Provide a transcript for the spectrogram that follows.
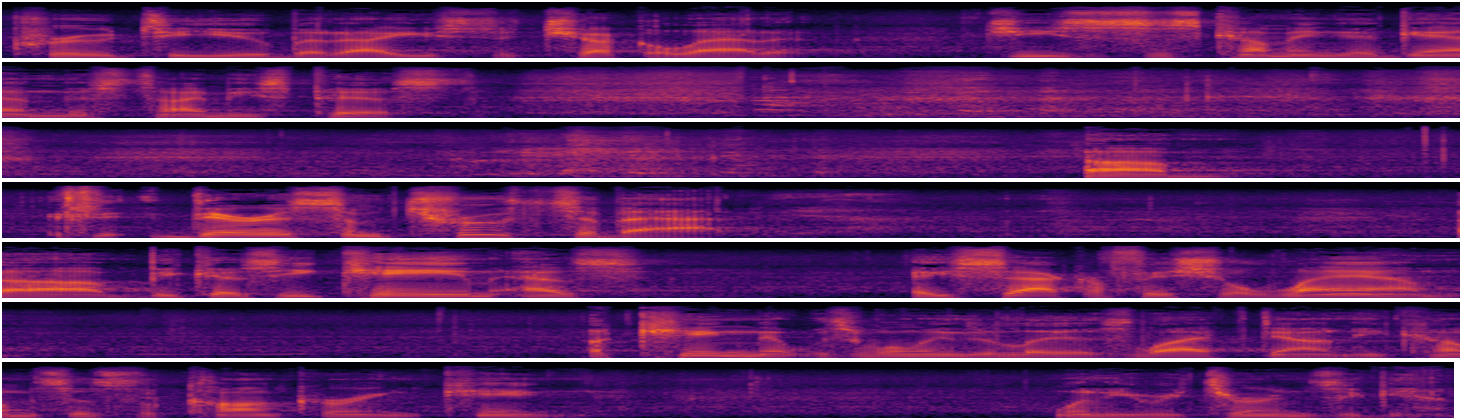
crude to you, but I used to chuckle at it. Jesus is coming again. This time he's pissed. um, there is some truth to that uh, because he came as a sacrificial lamb, a king that was willing to lay his life down. He comes as the conquering king when he returns again.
